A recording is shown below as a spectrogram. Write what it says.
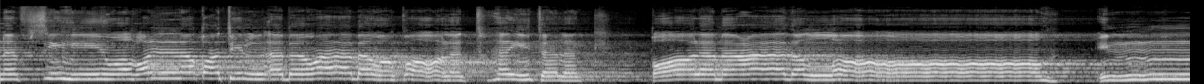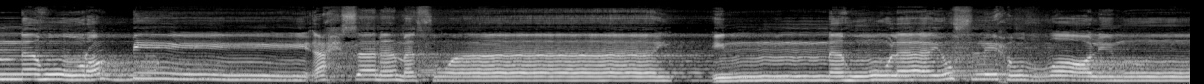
nafsihi wa ghallaqatil abwaba wa qalat hayta lak qala ma'adha allah inna innahu rabbi ahsana mathwaya innahu la yuflihu dhalimun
